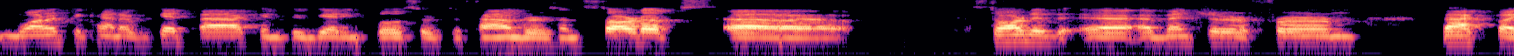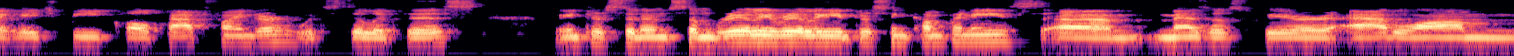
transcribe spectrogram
wanted to kind of get back into getting closer to founders and startups. Uh, started a, venture firm backed by HP called Pathfinder, which still exists. We're interested in some really, really interesting companies, um, Mesosphere, Adallom,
